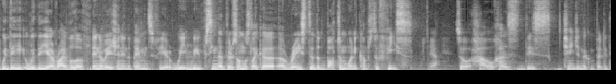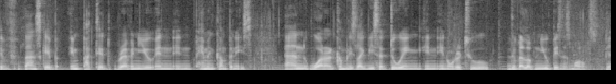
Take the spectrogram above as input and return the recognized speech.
With the with the arrival of innovation in the payment sphere, we, we've seen that there's almost like a, a race to the bottom when it comes to fees. Yeah. So how has this change in the competitive landscape impacted revenue in, in payment companies? And what are companies like Visa doing in, in order to develop new business models? Yeah.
